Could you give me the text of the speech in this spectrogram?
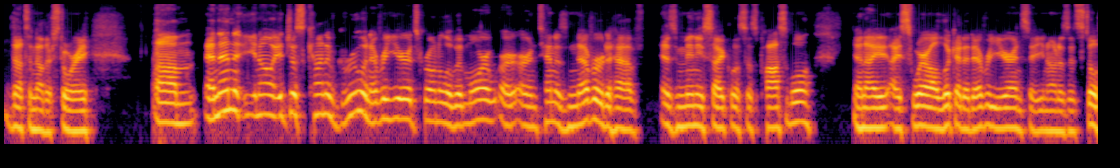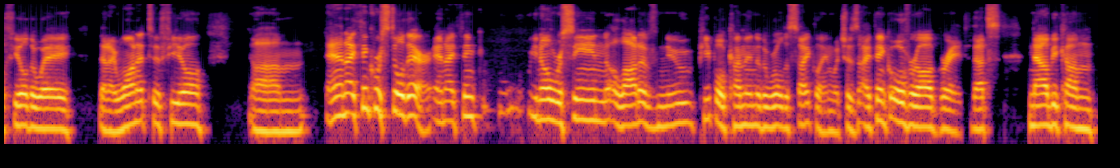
that's another story. Um, and then you know it just kind of grew and every year it's grown a little bit more. Our, our intent is never to have as many cyclists as possible. And I, I swear i'll look at it every year and say you know does it still feel the way that i want it to feel? Um, and i think we're still there. And i think you know we're seeing a lot of new people come into the world of cycling which is i think overall great. That's now become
